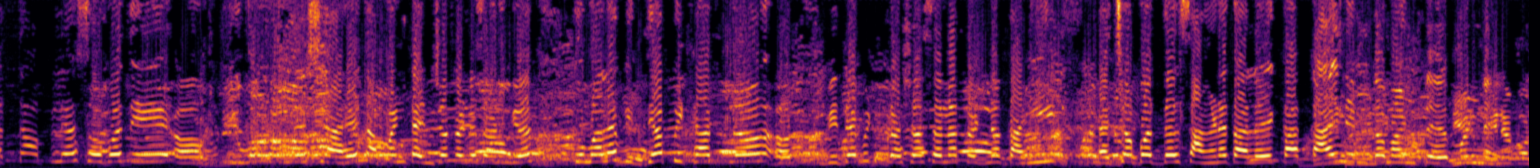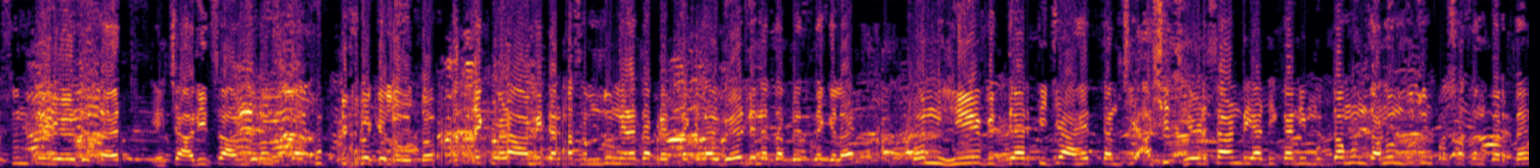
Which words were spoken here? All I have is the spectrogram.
आता आपल्यासोबत हे काँग्रेसचे आहेत. आपण त्यांच्याकडनं जाणून घेऊयात. तुम्हाला विद्यापीठातनं विद्यापीठ प्रशासनाकडनं काही याच्याबद्दल सांगण्यात आलंय का? काय नेमकं म्हणते महिन्यापासून ते वेळ देत आहेत. ह्याच्या आधीचं आंदोलन सुद्धा खूप तीव्र केलं होतं. प्रत्येक वेळा आम्ही त्यांना समजून घेण्याचा प्रयत्न केला वेळ देण्याचा प्रयत्न केलाय. पण ही विद्यार्थी जे आहेत त्यांची अशीच हेडसांड या ठिकाणी मुद्दामून जाणून बुजून प्रशासन करतंय.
